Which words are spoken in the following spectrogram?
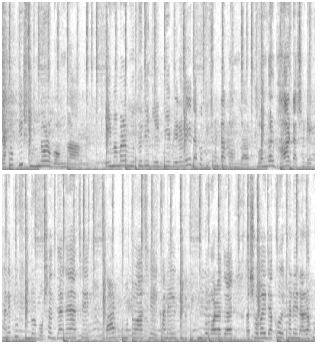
দেখো কি সুন্দর গঙ্গা। এই মামার মধ্যে দিয়ে গেট দিয়ে বেরোলেই দেখো পিছনটা গঙ্গা। গঙ্গার ঘাট আসলে। এখানে খুব সুন্দর বসার জায়গা আছে পার্ক মতো আছে এখানে কিন্তু পিকনিকও করা যায়। আর সবাই দেখো এখানে নানা রকম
